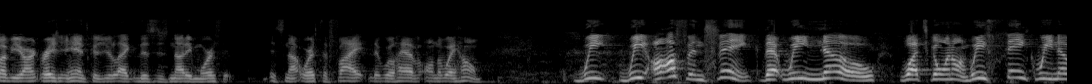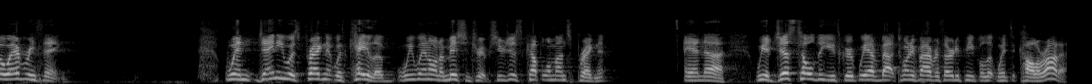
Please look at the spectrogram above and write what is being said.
of you aren't raising your hands because you're like, this is not even worth it it's not worth the fight that we'll have on the way home. We, we often think that we know what's going on. We think we know everything. When Janie was pregnant with Caleb, we went on a mission trip. She was just a couple of months pregnant. And uh, we had just told the youth group we have about 25 or 30 people that went to Colorado.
